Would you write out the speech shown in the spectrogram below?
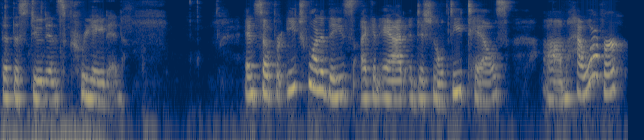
that the students created. And so for each one of these, I can add additional details. Um, however,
